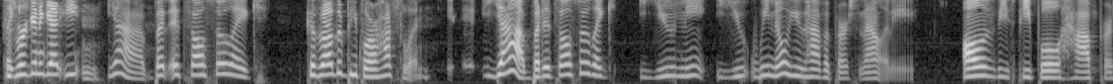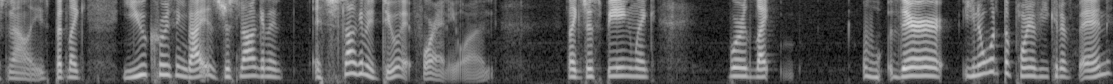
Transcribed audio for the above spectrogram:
Because Like- we're going to get eaten. Yeah, but it's also like Because other people are hustling. yeah, but it's also like you need you we know you have a personality. All of these people have personalities, but like you cruising by is just not going to it's just not going to do it for anyone. Like just being like we're like they're you know what the point of view could have been?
